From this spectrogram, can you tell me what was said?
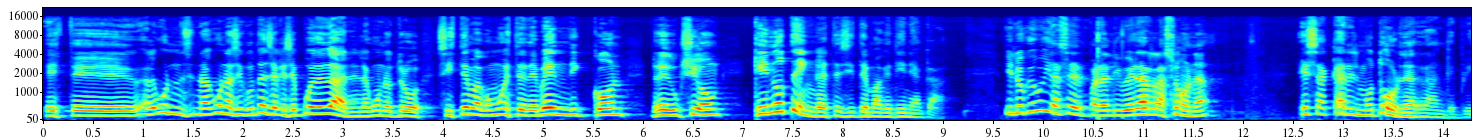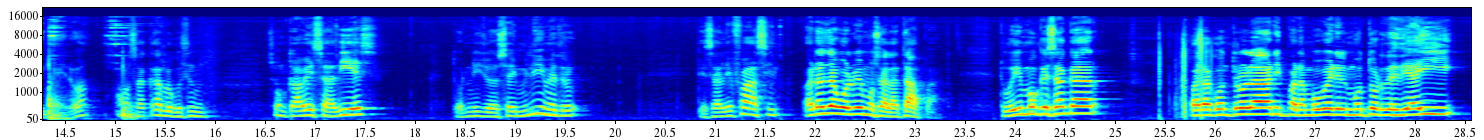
este, en alguna circunstancia que se puede dar en algún otro sistema como este de Bendic con reducción que no tenga este sistema que tiene acá. Y lo que voy a hacer para liberar la zona es sacar el motor de arranque primero. ¿eh? Vamos a sacar lo que son, son cabeza 10, tornillo de 6 milímetros. que sale fácil. Ahora ya volvemos a la tapa. Tuvimos que sacar para controlar y para mover el motor desde ahí,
